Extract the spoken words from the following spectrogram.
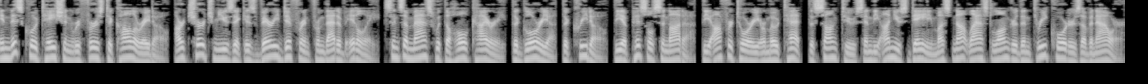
in this quotation refers to Colloredo. Our church music is very different from that of Italy, since a Mass with the whole Kyrie, the Gloria, the Credo, the Epistle Sonata, the Offertory or Motet, the Sanctus and the Agnus Dei must not last longer than three quarters of an hour.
